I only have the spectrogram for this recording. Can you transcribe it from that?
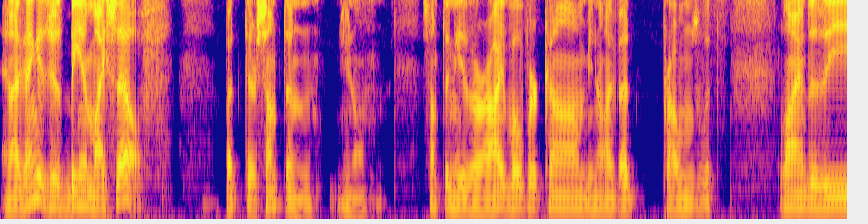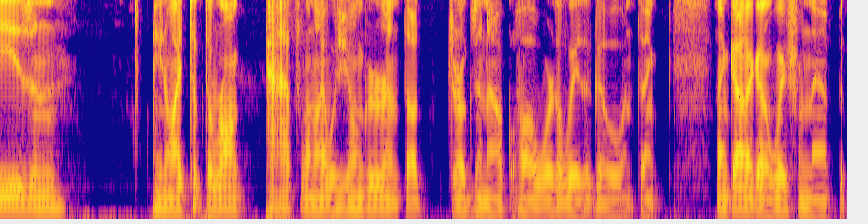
And I think it's just being myself. But there's something, you know, something either I've overcome, you know, I've had problems with Lyme disease, and you know, I took the wrong path when I was younger and thought drugs and alcohol were the way to go. And thank, thank God I got away from that. But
